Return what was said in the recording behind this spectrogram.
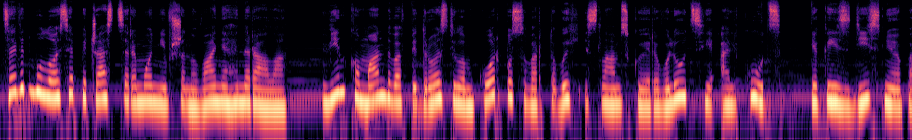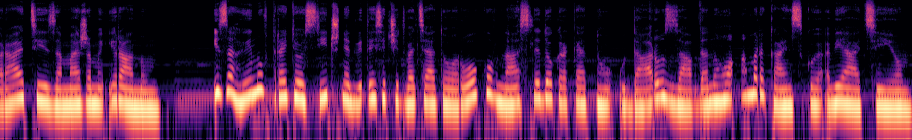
Це відбулося під час церемонії вшанування генерала. Він командував підрозділом корпусу вартових ісламської революції Аль-Куц, який здійснює операції за межами Ірану, і загинув 3 січня 2020 року внаслідок ракетного удару, завданого американською авіацією.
